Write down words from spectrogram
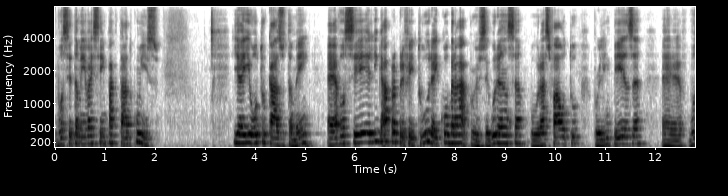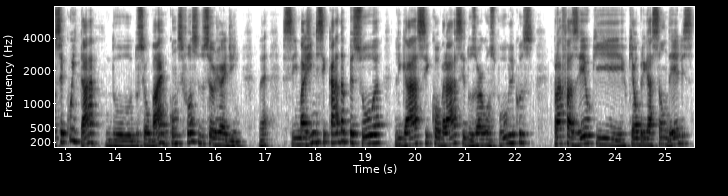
você também vai ser impactado com isso. E aí outro caso também é você ligar para a prefeitura e cobrar por segurança, por asfalto, por limpeza, é, você cuidar do, do seu bairro como se fosse do seu jardim. Né? Se, imagine se cada pessoa ligasse e cobrasse dos órgãos públicos para fazer o que, o que é obrigação deles,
